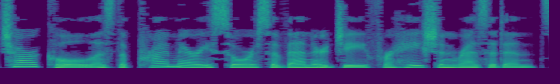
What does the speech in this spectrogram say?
Charcoal is the primary source of energy for Haitian residents.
